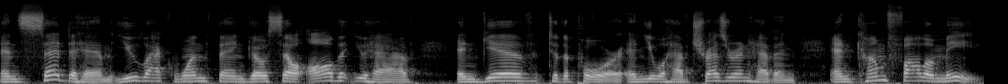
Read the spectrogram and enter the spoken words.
and said to him, You lack one thing. Go sell all that you have and give to the poor, and you will have treasure in heaven, and come follow me.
